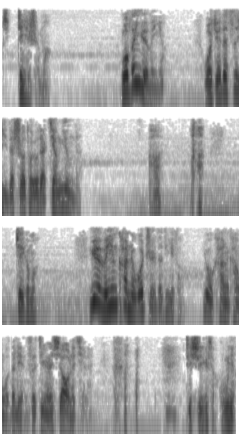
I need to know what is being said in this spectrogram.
这这是什么？我问岳文英，我觉得自己的舌头有点僵硬了。啊，这个吗？岳文英看着我指的地方。又看了看我的脸色，竟然笑了起来。这是一个小姑娘，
